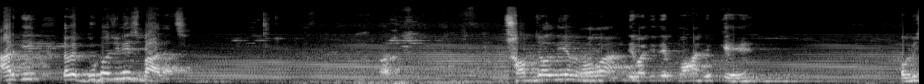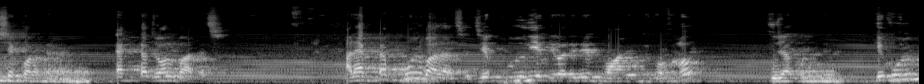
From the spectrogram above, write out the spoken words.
আর কি, তবে দুটো জিনিস বাদ আছে। সব জল দিয়ে ভগবান দেবাদিদেব মহাদেবকে অভিষেক করাতে হয়। একটা জল বাদ আছে। আর একটা ফুল বাদ আছে, যে ফুল দিয়ে দেবাদিদেব মহাদেবকে কখনো পূজা করিতে। কি ফুল?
